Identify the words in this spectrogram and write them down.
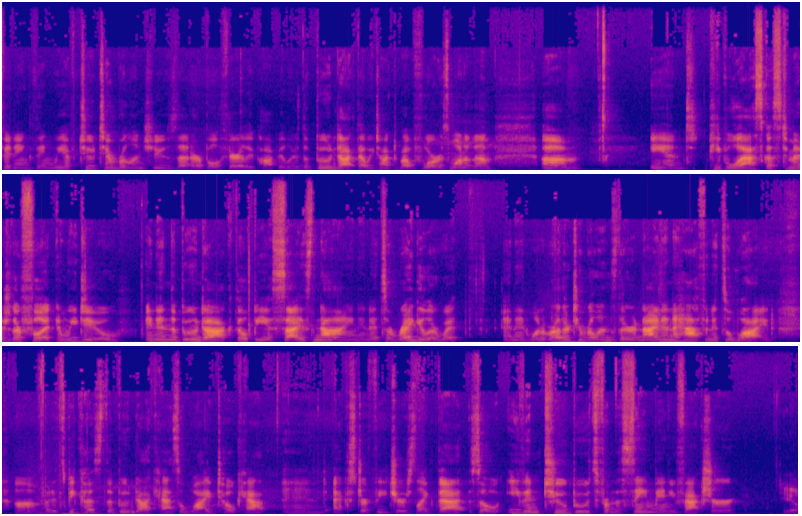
fitting thing, we have two Timberland shoes that are both fairly popular. The Boondock that we talked about before is one of them. Um, and people ask us to measure their foot, and we do. And in the Boondock, there'll be a size nine, and it's a regular width. And in one of our other Timberlands, they're a nine and a half, and it's a wide. Um, but it's because the Boondock has a wide toe cap and extra features like that. So even two boots from the same manufacturer, Yeah.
